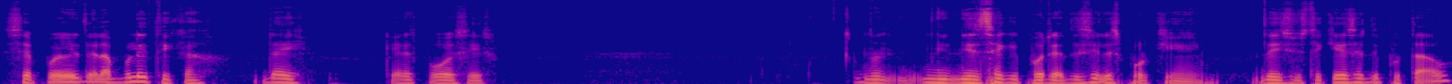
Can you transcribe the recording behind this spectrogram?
se puede ir de la política, de, ¿qué les puedo decir? ni, sé qué podría decirles porque de si usted quiere ser diputado,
